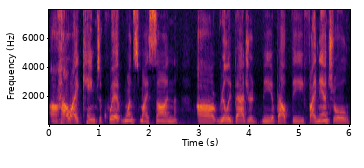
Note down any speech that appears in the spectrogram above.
Uh, how I came to quit once my son uh, really badgered me about the financial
